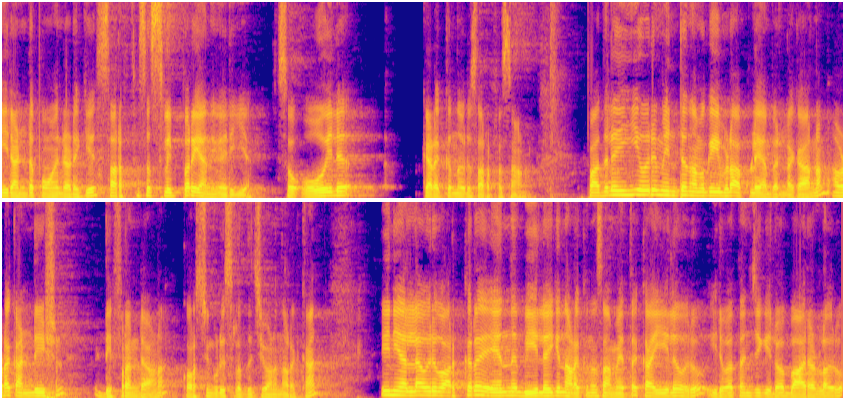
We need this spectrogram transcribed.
ഈ രണ്ട് പോയിന്റ് ഇടയ്ക്ക് സർഫസ് സ്ലിപ്പർ ചെയ്യാന്ന് വിചാരിക്കുക. സോ ഓയിൽ കിടക്കുന്ന ഒരു സർഫസാണ് അപ്പോൾ അതിൽ ഈ ഒരു മിനിറ്റ് നമുക്ക് ഇവിടെ അപ്ലൈ ചെയ്യാൻ പറ്റില്ല. കാരണം അവിടെ കണ്ടീഷൻ ഡിഫറെന്റ് ആണ്. കുറച്ചും കൂടി ശ്രദ്ധിച്ച് വേണം നടക്കാൻ. ഇനിയല്ല ഒരു വർക്കർ എ എന്ന് ബിയിലേക്ക് നടക്കുന്ന സമയത്ത് കയ്യിൽ ഒരു ഇരുപത്തഞ്ച് കിലോ ഭാരമുള്ള ഒരു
